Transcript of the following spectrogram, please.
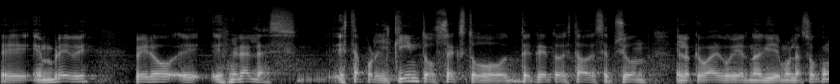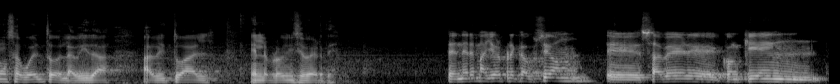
eh, en breve pero eh, Esmeraldas está por el quinto o sexto decreto de estado de excepción en lo que va del gobierno de Guillermo Lazo. ¿Cómo se ha vuelto la vida habitual en la provincia verde? Tener mayor precaución, eh, saber eh, con quién...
